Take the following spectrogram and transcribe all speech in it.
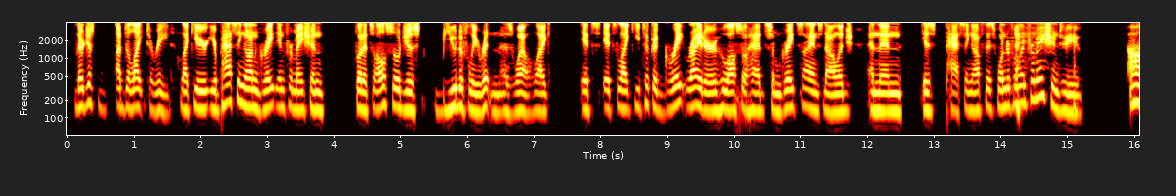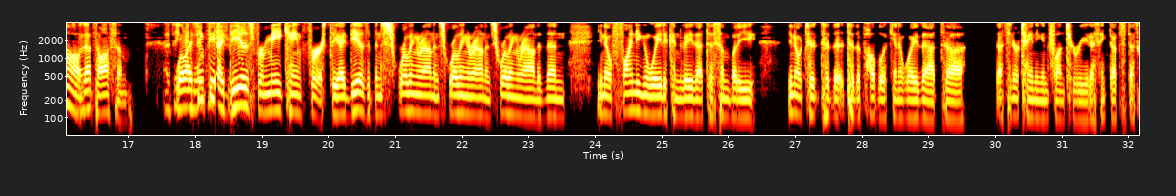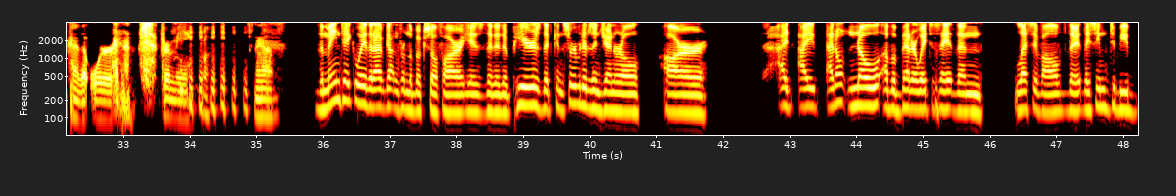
they're just a delight to read. Like you're you're passing on great information, but it's also just beautifully written as well. Like it's it's like you took a great writer who also had some great science knowledge and then is passing off this wonderful information to you. Oh, that's awesome. I think well, I think the people should- ideas for me came first. The ideas have been swirling around and swirling around and swirling around, and then, you know, finding a way to convey that to somebody, you know, to, to the to the public in a way that uh, that's entertaining and fun to read. I think that's that's kind of the order for me. yeah. The main takeaway that I've gotten from the book so far is that it appears that conservatives in general are I I I don't know of a better way to say it than less evolved. They they seem to be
